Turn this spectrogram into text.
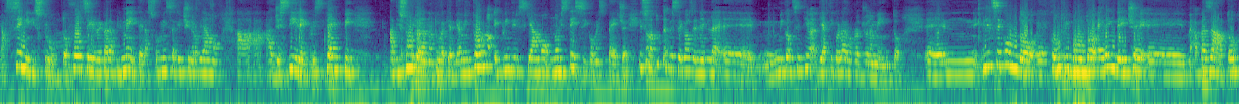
ha semi-distrutto, forse irreparabilmente, la scommessa che ci troviamo a, a, a gestire in questi tempi ha distrutto la natura che abbiamo intorno e quindi rischiamo noi stessi come specie. Insomma, tutte queste cose nel, eh, mi consentiva di articolare un ragionamento. Eh, il secondo eh, contributo era invece eh, basato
